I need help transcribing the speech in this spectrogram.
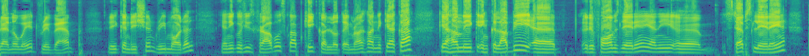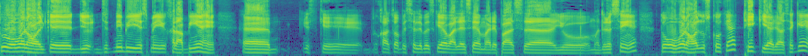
renovate revamp recondition remodel یعنی کوئی چیز خراب ہو، اس کو آپ ٹھیک کر لو۔ تو عمران خان نے کیا کہا کہ ہم ایک انقلابی ریفارمز لے رہے ہیں یعنی اسٹیپس لے رہے ہیں ٹو اوور ہال کے جتنی بھی اس میں یہ خرابیاں ہیں اس کے خاص طور پہ سلیبس کے حوالے سے ہمارے پاس جو مدرسے ہیں، تو اوور ہال اس کو کیا ٹھیک کیا جا سکے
